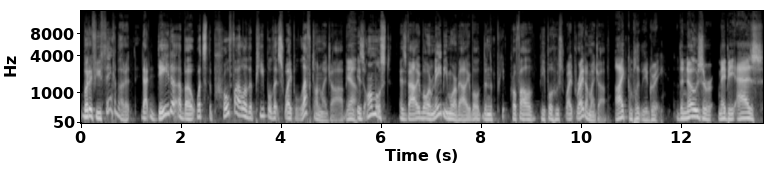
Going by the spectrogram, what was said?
But if you think about it, that data about what's the profile of the people that swipe left on my job yeah. is almost as valuable or maybe more valuable than the p- profile of people who swipe right on my job. I completely agree. The no's are maybe as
